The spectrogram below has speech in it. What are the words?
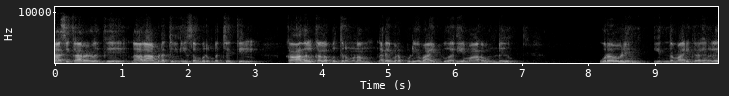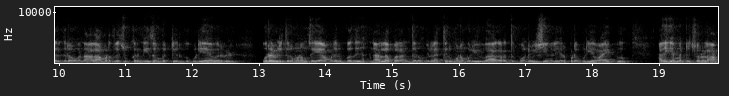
ராசிக்காரர்களுக்கு நாலாம் இடத்தில் நீசம் பெறும் பட்சத்தில் காதல் கலப்பு திருமணம் நடைபெறக்கூடிய வாய்ப்பு அதிகமாக உண்டு. உறவுகளின் இந்த மாதிரி கிரகங்கள் இருக்கிறவங்க நாலாம் இடத்துல சுக்கரன் நீசம் பெற்று இருக்கக்கூடியவர்கள் உறவில் திருமணம் செய்யாமல் இருப்பது நல்ல பலன் தரும். இல்லை திருமண முறிவு விவாகரத்து போன்ற விஷயங்கள் ஏற்படக்கூடிய வாய்ப்பு அதிகம் என்று சொல்லலாம்.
